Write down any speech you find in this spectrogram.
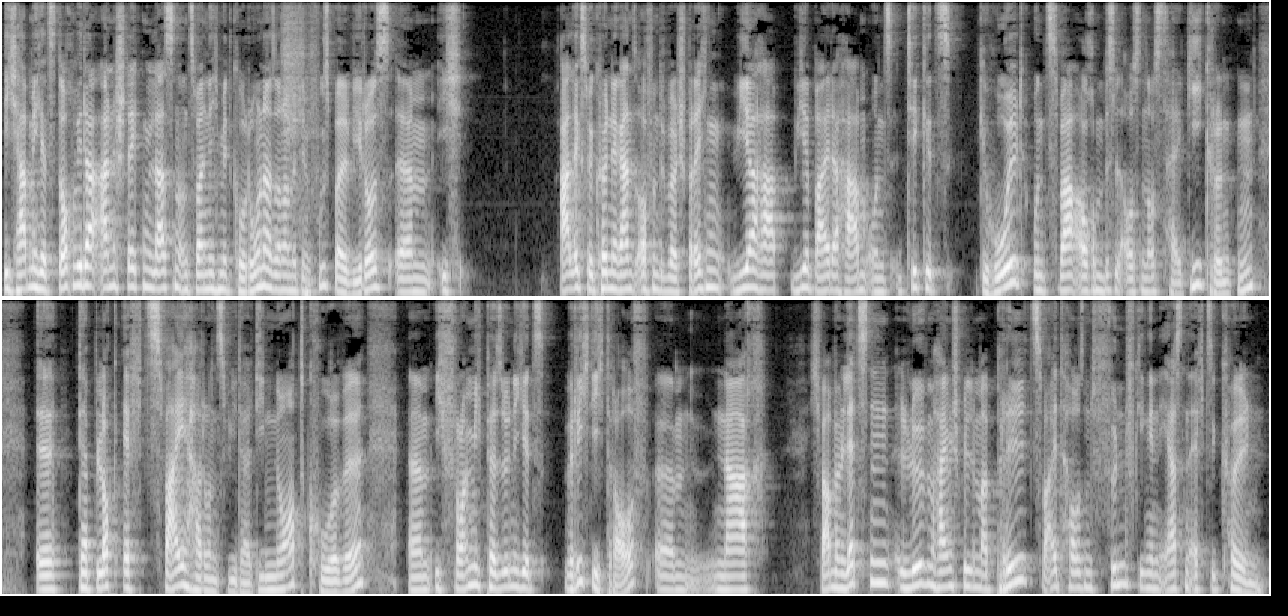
Ich habe mich jetzt doch wieder anstecken lassen und zwar nicht mit Corona, sondern mit dem Fußballvirus. Ähm, ich Alex, wir können ja ganz offen drüber sprechen. Wir, hab, wir beide haben uns Tickets geholt und zwar auch ein bisschen aus Nostalgiegründen. Äh, der Block F2 hat uns wieder, die Nordkurve. Ähm, ich freue mich persönlich jetzt richtig drauf. Ähm, nach, ich war beim letzten Löwenheimspiel im April 2005 gegen den ersten FC Köln.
